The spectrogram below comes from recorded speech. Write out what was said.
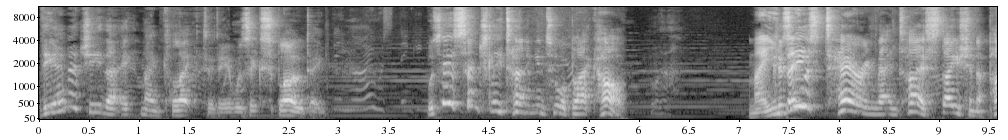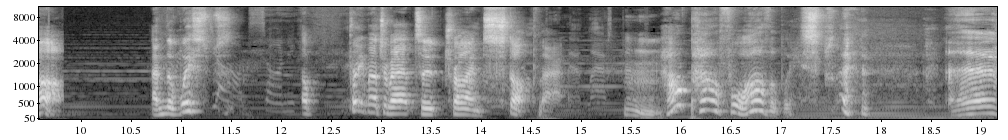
The energy that Eggman collected, it was exploding. Was it essentially turning into a black hole? Maybe Because it was tearing that entire station apart. And the Wisps are pretty much about to try and stop that. Hmm. How powerful are the Wisps? Uh,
